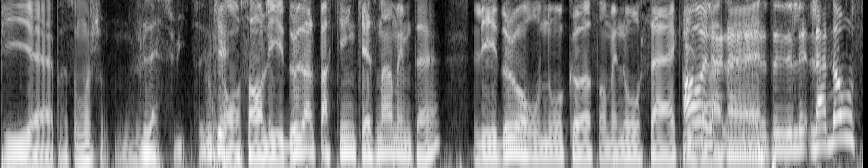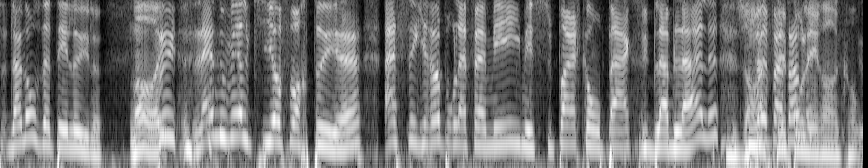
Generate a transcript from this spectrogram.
Puis euh, après ça, moi, je, je la suis. qu'on sort les deux dans le parking quasiment en même temps. Les deux, on roule nos coffres, on met nos sacs. Ah ouais, la- enfants. la- la- l'annonce, l'annonce de télé, là. Ouais, ouais. Tu sais, la nouvelle Kia Forte, hein? Assez grand pour la famille, mais super compact, puis blabla, là. Genre, Tu parfait pour les rencontres.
